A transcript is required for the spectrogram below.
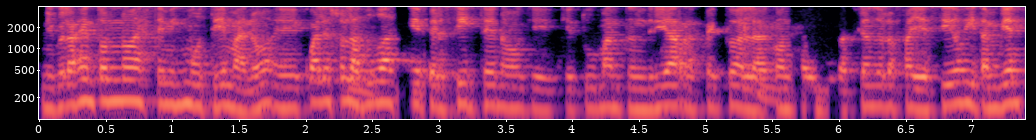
Nicolás, en torno a este mismo tema, ¿no? Eh, ¿Cuáles son las dudas que persisten o que, que, tú mantendrías respecto a la contabilización de los fallecidos y también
